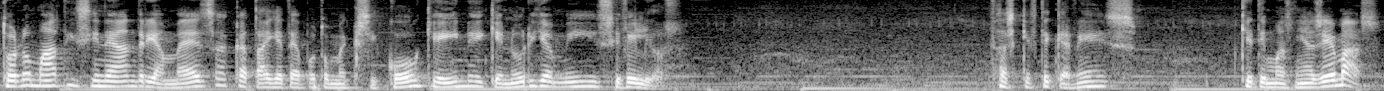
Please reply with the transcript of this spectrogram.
Το όνομά της είναι Άντρια Μέζα, κατάγεται από το Μεξικό και είναι η καινούρια μη Σιβήλιος. Θα σκεφτεί κανείς και τι μας νοιάζει εμάς.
